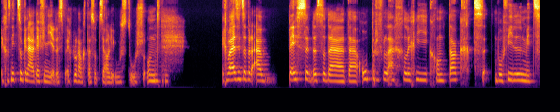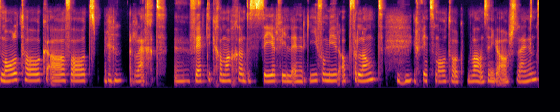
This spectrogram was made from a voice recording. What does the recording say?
ich kann es nicht so genau definieren. Ich brauche einfach den sozialen Austausch. Und Mhm. ich weiß jetzt aber auch besser, dass so der, der oberflächliche Kontakt, wo viel mit Smalltalk anfängt, mich Mhm. recht äh, fertig kann machen und das sehr viel Energie von mir abverlangt. Mhm. Ich finde Smalltalk wahnsinnig anstrengend.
